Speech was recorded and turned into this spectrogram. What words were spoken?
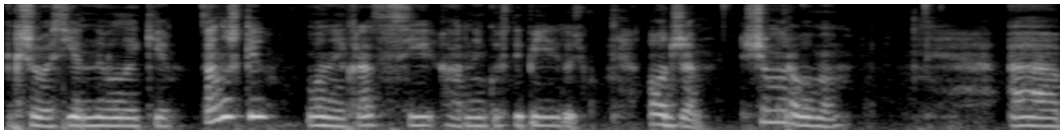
Якщо у вас є невеликі залишки, вони якраз всі гарненько підійдуть. Отже, що ми робимо? Е,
